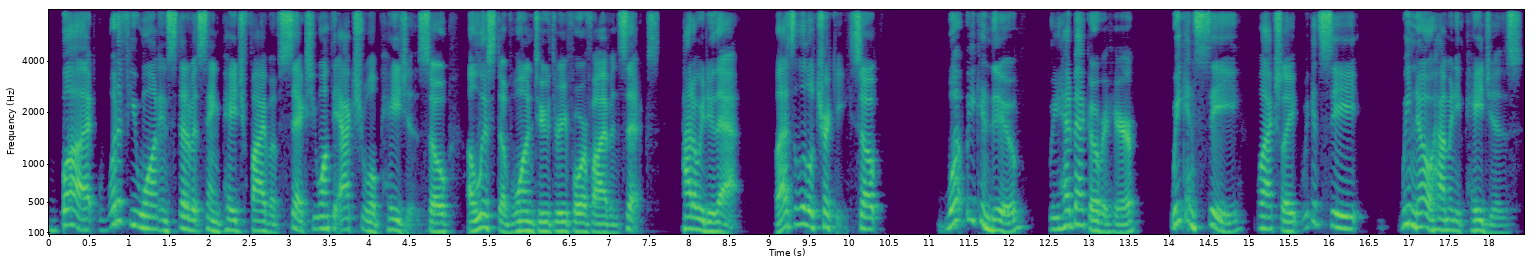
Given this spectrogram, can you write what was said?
But what if you want, instead of it saying page five of six, you want the actual pages? So a list of one, two, three, four, five, and six. How do we do that? Well, that's a little tricky. So what we can do, we head back over here, we can see, well, actually, we can see, we know how many pages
